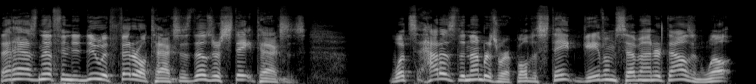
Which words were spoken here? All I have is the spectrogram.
That has nothing to do with federal taxes; those are state taxes. What's how does the numbers work? Well, the state gave them seven hundred thousand. Well,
